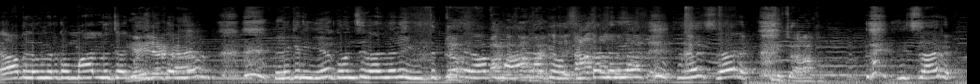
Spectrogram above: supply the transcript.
आप लोग मेरे को मार लो चाहे कुछ कर लो। लेकिन ये कौन सी बात मैंने आप वहाँ लाके हॉस्पिटल चल गए। सर। सर।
